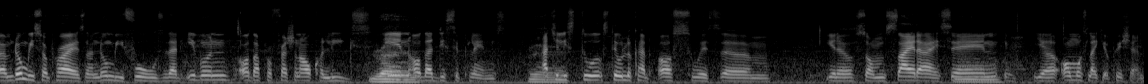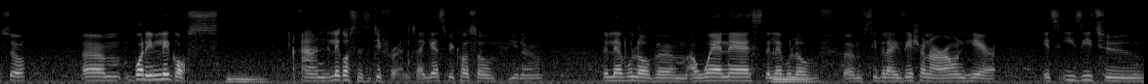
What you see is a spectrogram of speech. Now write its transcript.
um, don't be surprised and don't be fooled that even other professional colleagues Right. in other disciplines Right. actually still still look at us with, um, you know, some side eye saying, Mm. yeah, almost like your patient. So, um, but in Lagos, Mm. and Lagos is different, I guess, because of you know the level of um, awareness, the level Mm. of um, civilization around here. It's easy to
